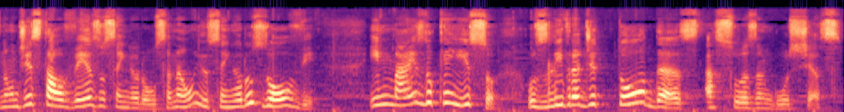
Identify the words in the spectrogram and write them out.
Não diz talvez o Senhor ouça, não, e o Senhor os ouve. E mais do que isso, os livra de todas as suas angústias.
